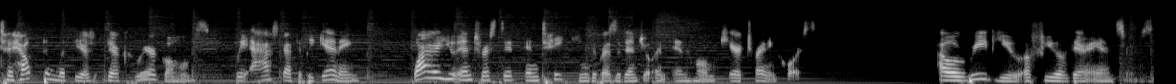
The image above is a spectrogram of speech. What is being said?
To help them with their, their career goals, we ask at the beginning why are you interested in taking the residential and in home care training course? I will read you a few of their answers.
